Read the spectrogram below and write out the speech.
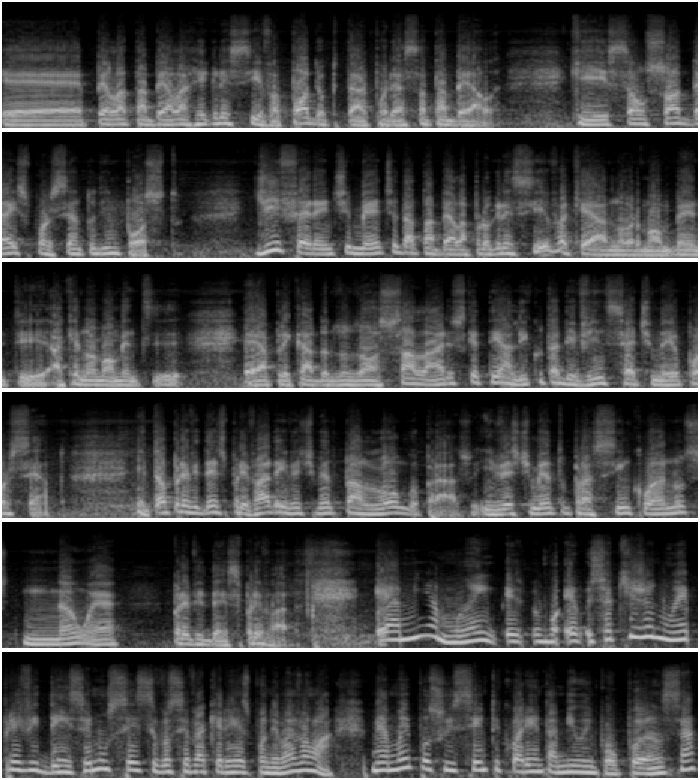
é, pela tabela regressiva, pode optar por essa tabela, que são só 10% de imposto. Diferentemente da tabela progressiva, que é a, normalmente, a que normalmente é aplicada nos nossos salários, que tem alíquota de 27,5%. Então, previdência privada é investimento para longo prazo. Investimento para cinco anos não é previdência privada. É a minha mãe, eu, eu, isso aqui já não é previdência, eu não sei se você vai querer responder, mas vamos lá. Minha mãe possui 140 mil em poupança,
